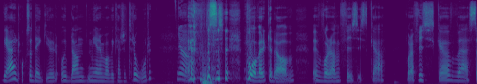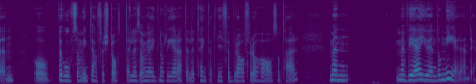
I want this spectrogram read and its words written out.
Vi är också däggdjur och ibland mer än vad vi kanske tror. Ja. Påverkade av eh, våra fysiska, våra fysiska väsen och behov som vi inte har förstått eller som vi har ignorerat eller tänkt att vi är för bra för att ha och sånt här. Men, men vi är ju ändå mer än det.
